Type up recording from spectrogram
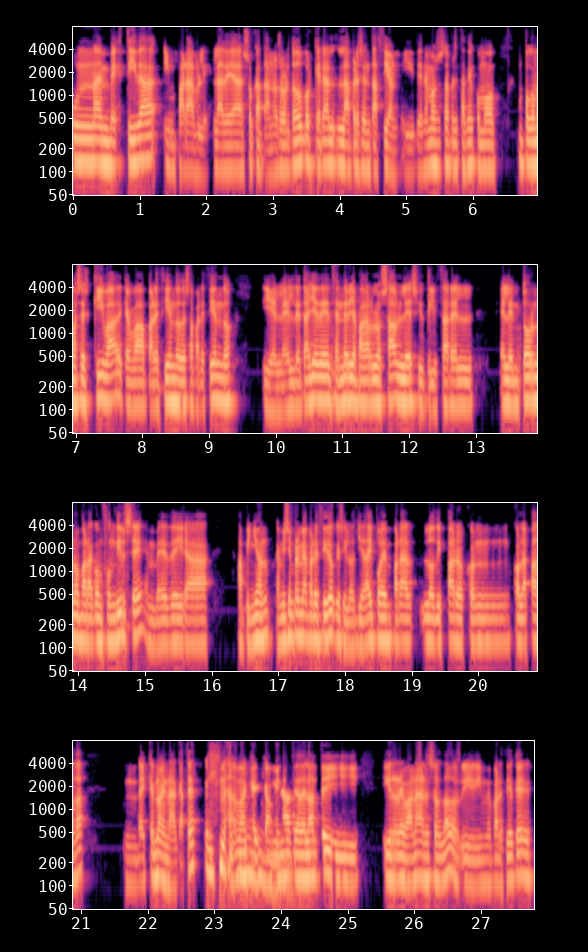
una embestida imparable, la de Ahsoka Tano, sobre todo porque era la presentación y tenemos esa presentación como un poco más esquiva, que va apareciendo, desapareciendo y el, el detalle de encender y apagar los sables y utilizar el, el entorno para confundirse en vez de ir a, a, piñón. A mí siempre me ha parecido que si los Jedi pueden parar los disparos con, con la espada, es que no hay nada que hacer, nada más que caminar hacia adelante y, y rebanar soldados. Y, y me pareció que,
